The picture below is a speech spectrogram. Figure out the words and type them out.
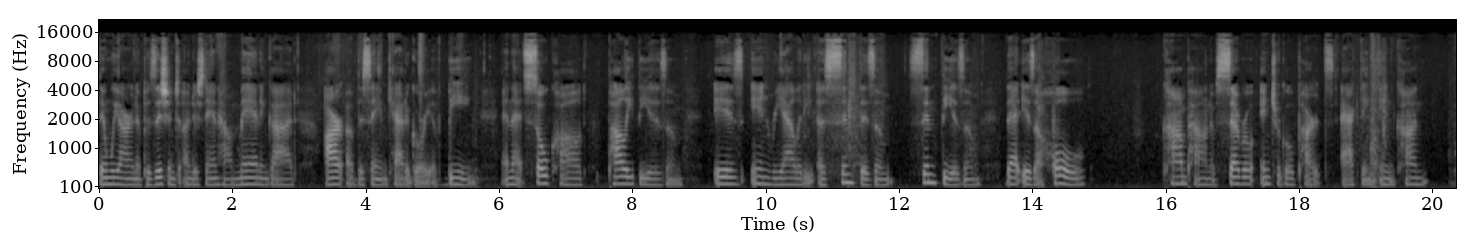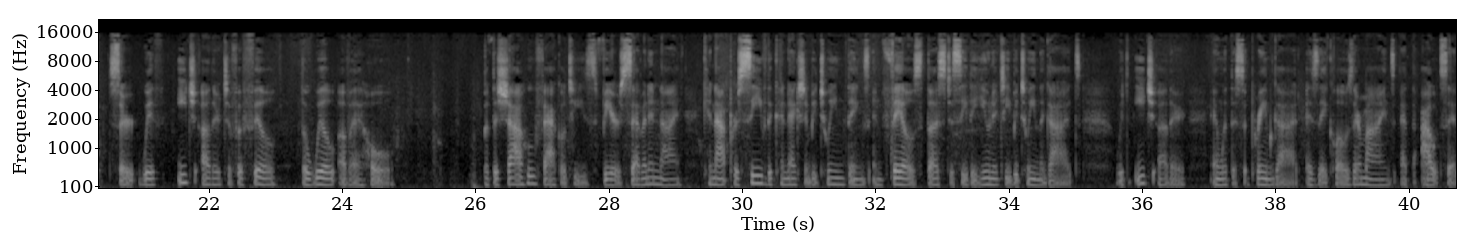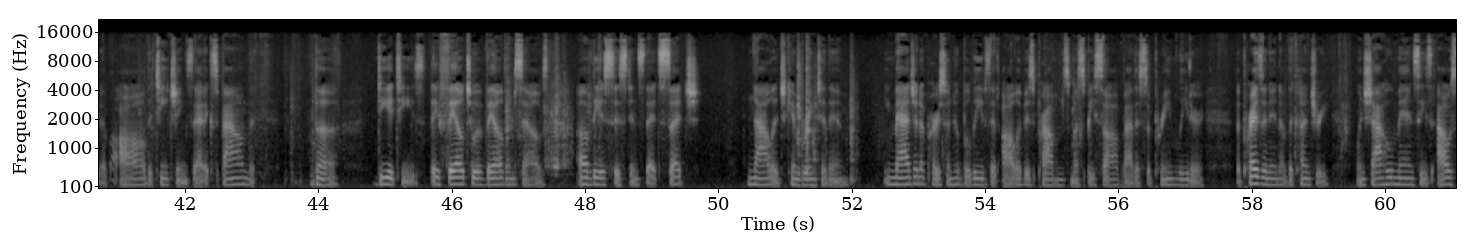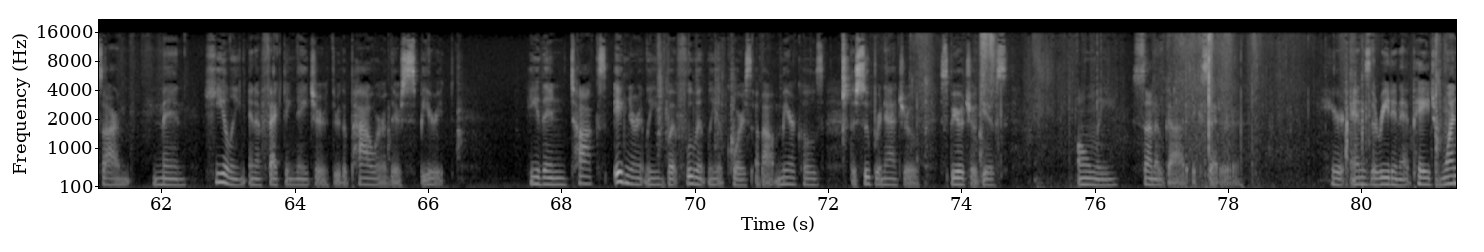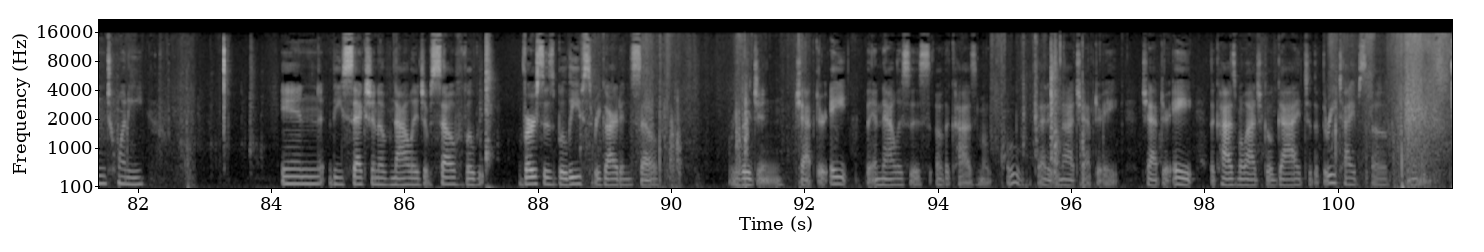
then we are in a position to understand how man and God are of the same category of being, and that so called polytheism is in reality a syntheism, syntheism that is a whole compound of several integral parts acting in concert with each other to fulfill the will of a whole. But the Shahu faculties, spheres 7 and 9, cannot perceive the connection between things and fails thus to see the unity between the gods with each other and with the supreme God as they close their minds at the outset of all the teachings that expound the, the deities. They fail to avail themselves of the assistance that such knowledge can bring to them. Imagine a person who believes that all of his problems must be solved by the supreme leader, the president of the country, when Shahu Man sees Ausar men healing and affecting nature through the power of their spirit. He then talks ignorantly but fluently, of course, about miracles, the supernatural, spiritual gifts, only Son of God, etc. Here ends the reading at page 120 in the section of knowledge of self versus beliefs regarding self. Religion, chapter 8, the analysis of the cosmos. Ooh, that is not chapter 8. Chapter 8, the cosmological guide to the three types of humans.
